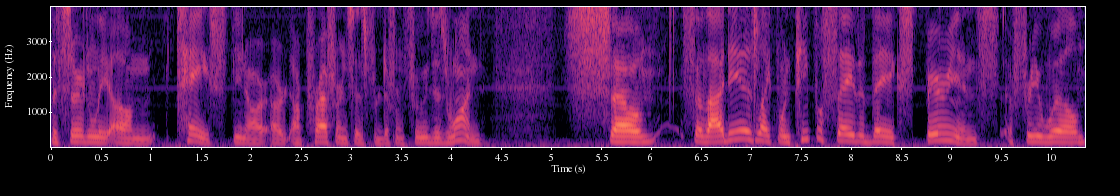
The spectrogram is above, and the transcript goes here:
But certainly um, taste, you know, our, our, our preferences for different foods is one. So, so the idea is like when people say that they experience a free will,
